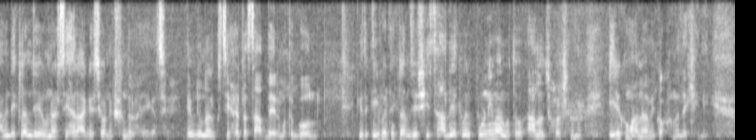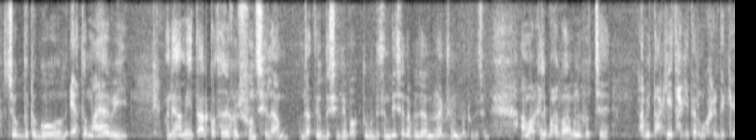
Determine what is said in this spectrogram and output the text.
আমি দেখলাম যে ওনার চেহারা আগের চেয়ে অনেক সুন্দর হয়ে গেছে। এমনি ওনার চেহারাটা চাঁদের মতো গোল। কিন্তু এইবার দেখলাম যে সেই চাঁদে একেবারে পূর্ণিমার মতো আলো ঝলসানো। এরকম আলো আমি কখনো দেখিনি। চোখ দুটো গোল, এত মায়াবী। মানে আমি তার কথা যখন শুনছিলাম জাতীয় উদ্দেশ্যে তিনি বক্তব্য দিয়েছেন দিয়েছেন আপনি জানেন দেখছেন বক্তব্য দিয়েছেন আমার খালি বারবার মনে হচ্ছে আমি তাকিয়ে থাকি তার মুখের দিকে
